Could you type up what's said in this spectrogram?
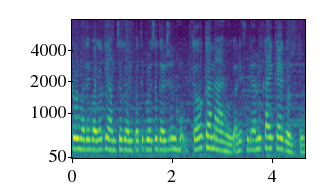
टू मध्ये बघा की आमचं गणपतीपुळेचं दर्शन होतं का नाही होत? आणि पुढे आम्ही काय काय करतो?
